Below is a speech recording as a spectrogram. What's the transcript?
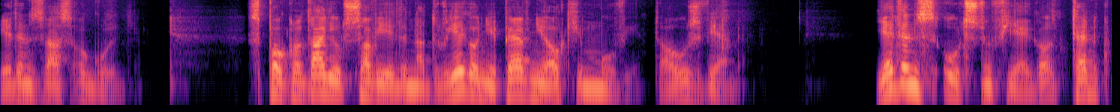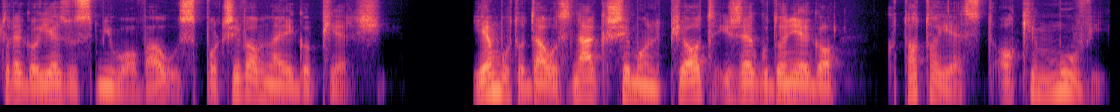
jeden z was ogólnie. Spoglądali uczniowie jeden na drugiego, niepewnie o kim mówi. To już wiemy. Jeden z uczniów jego, ten, którego Jezus miłował, spoczywał na jego piersi. Jemu to dał znak Szymon Piotr i rzekł do niego: Kto to jest? O kim mówi?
